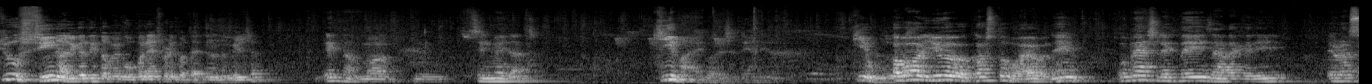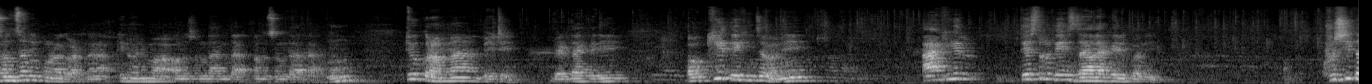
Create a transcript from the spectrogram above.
त्यो सिन अलिकति तपाईँको उपन्यासबाट बताइदिनु न मिल्छ? एकदम म सिनमै जान्छु। के भएको रहेछ त्यहाँनिर? के हुनु अब यो कस्तो भयो भने उपन्यास लेख्दै जाँदाखेरि एउटा सनसनीपूर्ण घटना किनभने म अनुसन्धान अनुसन्धाता हुँ। त्यो क्रममा भेटेँ। भेट्दाखेरि अब के देखिन्छ भने आखिर तेस्रो देश जाँदाखेरि पनि खुसी त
